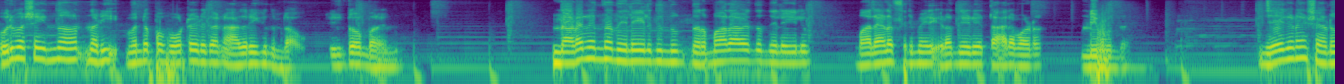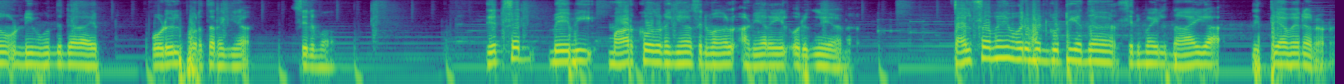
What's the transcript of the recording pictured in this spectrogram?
ഒരു പക്ഷേ ഇന്ന് ആ നടി ഇവന്റെ ഒപ്പം ഫോട്ടോ എടുക്കാൻ ആഗ്രഹിക്കുന്നുണ്ടാവും ടിനിട്ടോം പറയുന്നു. നടൻ എന്ന നിലയിൽ നിന്നും നിർമ്മാതാവ് എന്ന നിലയിലും മലയാള സിനിമയിൽ ഇടം നേടിയ താരമാണ് ഉണ്ണിമുകുന്ദൻ ജയഗണേഷാണ് ഉണ്ണിമുകുന്ദന്റെതായ ഒടുവിൽ പുറത്തിറങ്ങിയ cinema. Gets and baby Marco തുടങ്ങിയ സിനിമകൾ അണിയറയിൽ ഒരുങ്ങുകയാണ്. തത്സമയം ഒരു പെൺകുട്ടി എന്ന സിനിമയിൽ നായിക നിത്യാമേനോനാണ്.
